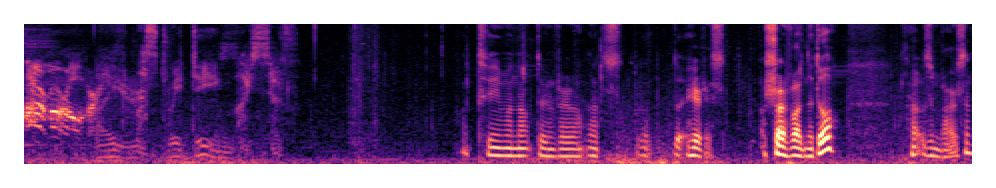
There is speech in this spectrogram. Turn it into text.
I. Our team are not doing very well. That's uh, th- here it is. I'll try to find the door. That was embarrassing.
